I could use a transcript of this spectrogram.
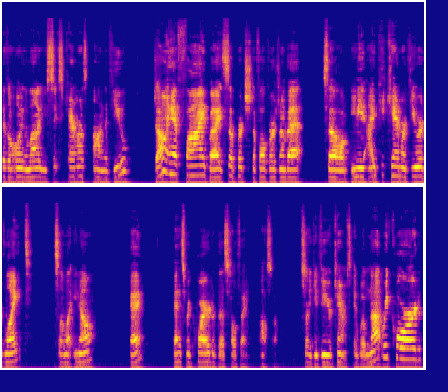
It'll only allow you six cameras on the view. So I only have five, but I still purchased the full version of that. So you need IP camera viewer Lite. So I'll let you know. Okay that's required of this whole thing also. So you can view your cameras. It will not record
